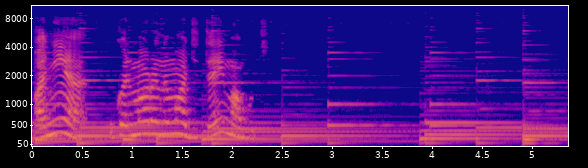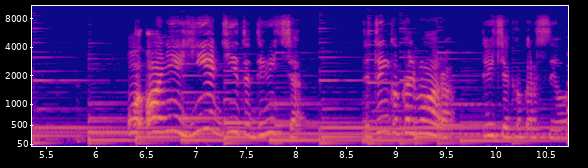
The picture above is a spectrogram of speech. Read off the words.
А ні, кальмара нема дітей, мабуть. О, а, ні, є діти, дивіться. Дитинка кальмара. Дивіться, яка красива.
